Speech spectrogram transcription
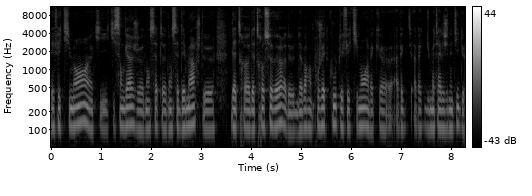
effectivement euh, qui, qui s'engagent dans cette dans cette démarche de d'être d'être receveur et d'avoir un projet de couple effectivement avec euh, avec avec du matériel génétique de,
